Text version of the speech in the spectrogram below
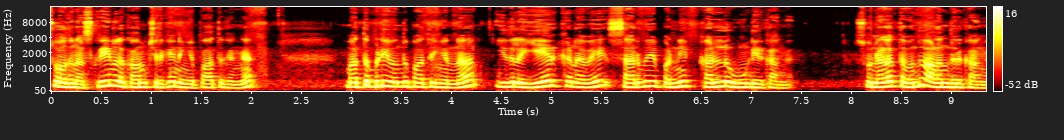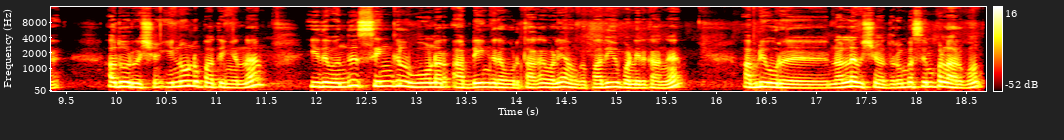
ஸோ அதை நான் ஸ்க்ரீனில் காமிச்சிருக்கேன் நீங்கள் பார்த்துக்கோங்க. மற்றபடி வந்து பார்த்திங்கன்னா இதில் ஏற்கனவே சர்வே பண்ணி கல் ஊண்டியிருக்காங்க ஸோ நிலத்தை வந்து அளந்திருக்காங்க. அது ஒரு விஷயம். இன்னொன்று பார்த்திங்கன்னா இது வந்து சிங்கிள் ஓனர் அப்படிங்கிற ஒரு தகவலையும் அவங்க பதிவு பண்ணியிருக்காங்க அப்படி ஒரு நல்ல விஷயம். அது ரொம்ப சிம்பிளாக இருக்கும்.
